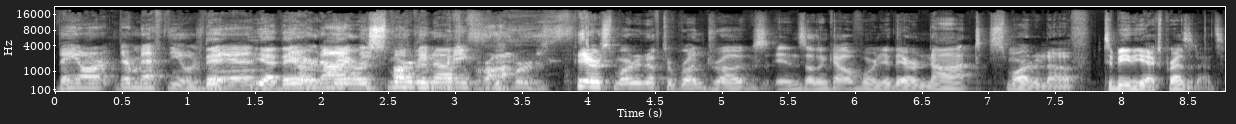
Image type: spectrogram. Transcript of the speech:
they aren't they're meth dealers, They- man. yeah, they They're are- Not they are smart fucking enough- bank robbers. They are smart enough to run drugs in Southern Southern California, they are not smart enough to be the ex presidents.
